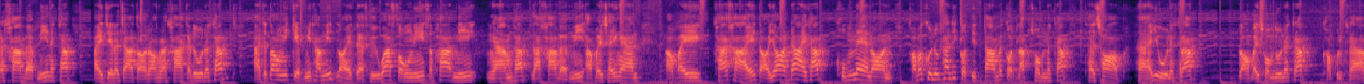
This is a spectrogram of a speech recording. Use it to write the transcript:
ราคาแบบนี้นะครับ ไปเจรจาต่อรองราคากันดูนะครับ อาจจะต้องมีเก็บมีทำนิดหน่อย แต่ถือว่าทรงนี้สภาพนี้งามครับ ราคาแบบนี้เอาไปใช้งาน เอาไปค้าขายต่อยอดได้ครับ คุ้มแน่นอน ขอบพระคุณทุกท่านที่กดติดตามและกดรับชมนะครับ ถ้าชอบหาอยู่นะครับ ลองไปชมดูนะครับ ขอบคุณครับ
